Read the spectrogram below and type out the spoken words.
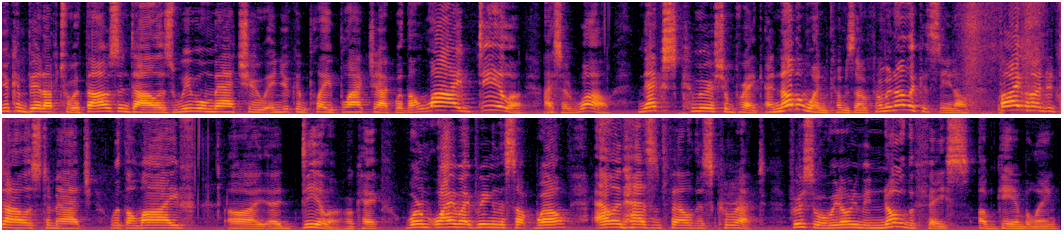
You can bid up to $1,000, we will match you, and you can play blackjack with a live dealer. I said, Wow. Next commercial break, another one comes out from another casino. $500 to match with a live uh, a dealer, okay? Why am I bringing this up? Well, Alan Hassenfeld is correct. First of all, we don't even know the face of gambling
